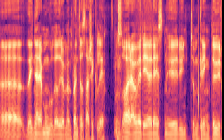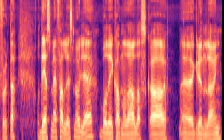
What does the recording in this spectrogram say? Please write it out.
den her Mongolia-drømmen planta seg skikkelig. Og så har jeg jo vært og reist mye rundt omkring til urfolk, da. Og det som er felles med alle, både i Canada, Alaska, eh, Grønland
